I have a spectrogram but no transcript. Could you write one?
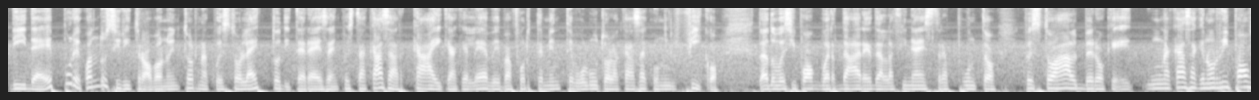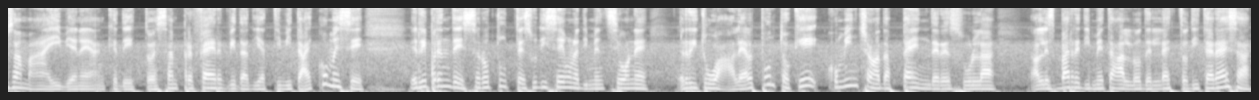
di idee. Eppure, quando si ritrovano intorno a questo letto di Teresa, in questa casa arcaica che lei aveva fortemente voluto, la casa con il fico, da dove si può guardare guardare dalla finestra appunto questo albero che una casa che non riposa mai viene anche detto è sempre fervida di attività. È come se riprendessero tutte su di sé una dimensione rituale al punto che cominciano ad appendere sulla alle sbarre di metallo del letto di Teresa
